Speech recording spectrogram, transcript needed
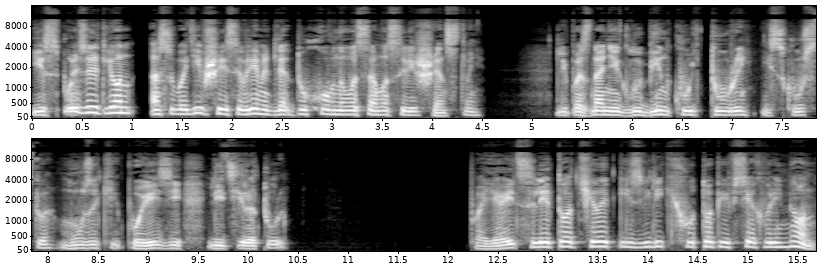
использует ли он освободившееся время для духовного самосовершенствования, для познания глубин культуры, искусства, музыки, поэзии, литературы? Появится ли тот человек из великих утопий всех времен,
